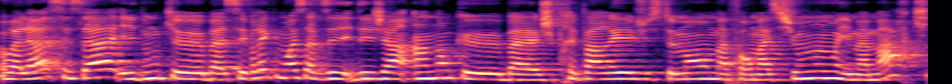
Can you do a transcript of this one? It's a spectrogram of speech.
Voilà, c'est ça. Et donc, euh, bah, c'est vrai que moi, ça faisait déjà un an que bah, je préparais justement ma formation et ma marque.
